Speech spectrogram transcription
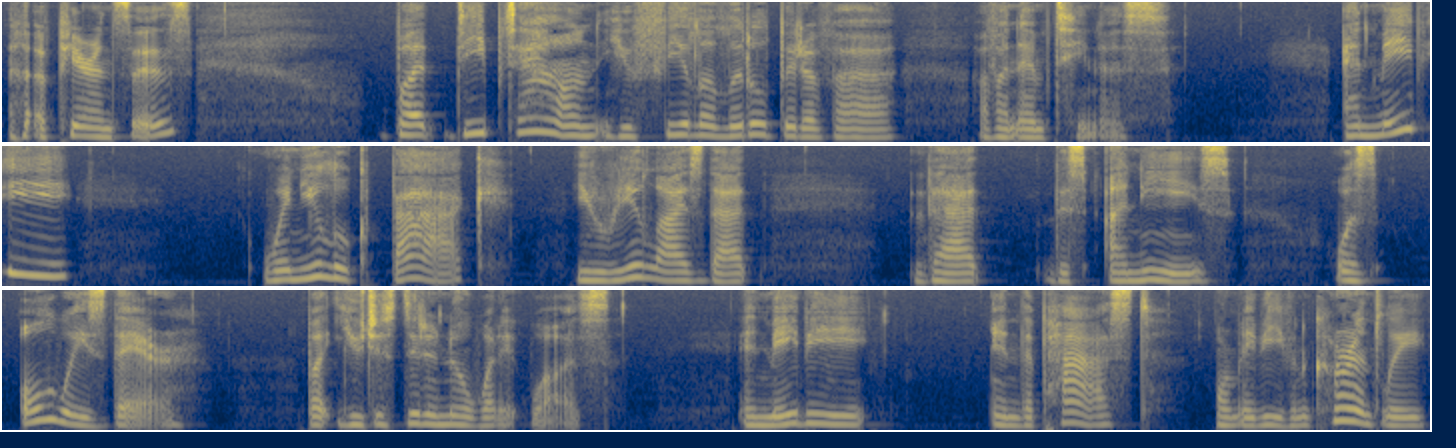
appearances, but deep down you feel a little bit of a of an emptiness. And maybe when you look back, you realize that that this unease was always there, but you just didn't know what it was. And maybe in the past, or maybe even currently,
